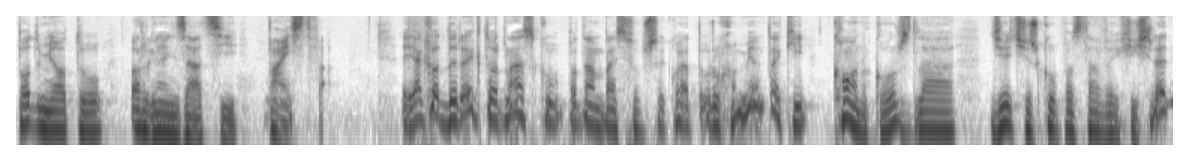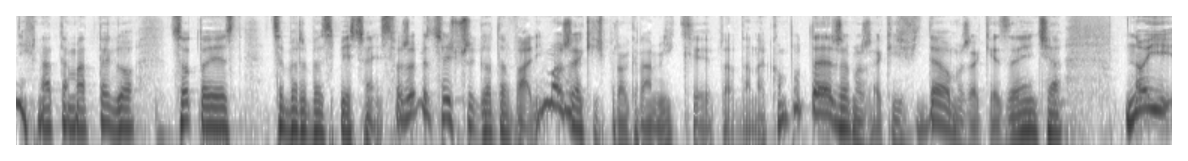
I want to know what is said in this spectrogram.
podmiotu, organizacji, państwa? Jako dyrektor NASK-u, podam Państwu przykład, uruchomiłem taki konkurs dla dzieci szkół podstawowych i średnich na temat tego, co to jest cyberbezpieczeństwo, żeby coś przygotowali. Może jakiś programik prawda, na komputerze, może jakieś wideo, może jakieś zajęcia. No i y,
